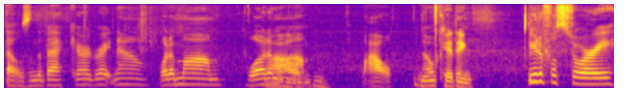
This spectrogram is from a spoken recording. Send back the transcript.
Belle's in the backyard right now. What a mom. What a Wow. mom. Hmm. Wow. No kidding. Beautiful story.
